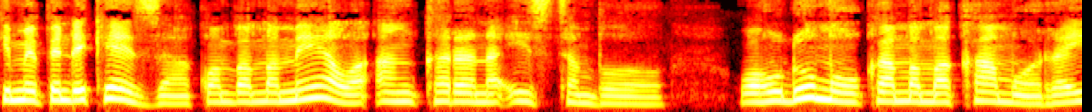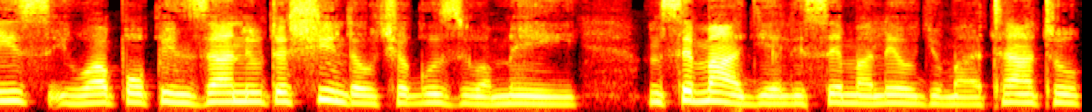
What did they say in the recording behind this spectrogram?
kimependekeza kwamba mamea wa Ankara na Istanbul wahudumu kama makamu wa rais iwapo upinzani utashinda uchaguzi wa Mei. Msemaji alisema leo Jumatatu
